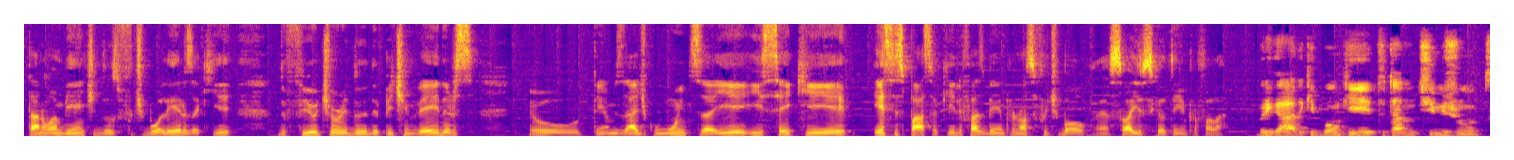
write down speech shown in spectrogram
tá no ambiente dos futeboleiros aqui, do Future e do The Pitch Invaders. Eu tenho amizade com muitos aí e sei que esse espaço aqui ele faz bem pro nosso futebol. É só isso que eu tenho para falar. Obrigado, que bom que tu tá no time junto.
